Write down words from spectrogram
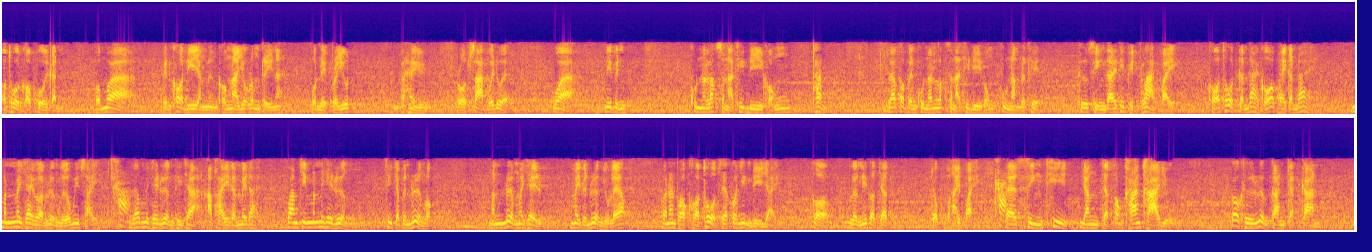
ขอโทษขอโพยกัน ผมว่าเป็นข้อดีอย่างหนึ่งของนายกรัฐมนตรีนะพลเอกประยุทธ์ให้โปรดทราบไว้ด้วย ว่านี่เป็นคุณลักษณะที่ดีของท่าน แล้วก็เป็นคุณลักษณะที่ดีของผู้นำประเทศ คือสิ่งใดที่ผิดพลาดไป ขอโทษกันได้ ขออภัยกันได้ มันไม่ใช่ว่าเรื่องเหลือวิสัยค่ะแล้วไม่ใช่เรื่องที่จะอภัยกันไม่ได้ ความจริงมันไม่ใช่เรื่องที่จะเป็นเรื่องหรอก มันเรื่องไม่ใช่ไม่เป็นเรื่องอยู่แล้ว เพราะฉะนั้นพอขอโทษเสียก็ยิ่งดีใหญ่ ก็เรื่องนี้ก็จะจบหายไปค่ะแต่สิ่งที่ยังจะต้องค้างคาอยู่ ก็คือเรื่องการจัดการ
